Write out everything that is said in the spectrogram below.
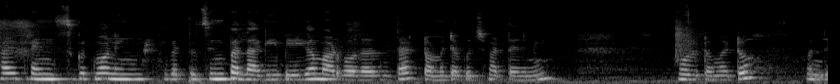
ಹಾಯ್ ಫ್ರೆಂಡ್ಸ್ ಗುಡ್ ಮಾರ್ನಿಂಗ್ ಇವತ್ತು ಸಿಂಪಲ್ಲಾಗಿ ಬೇಗ ಮಾಡ್ಬೋದಾದಂಥ ಟೊಮೆಟೊ ಗೊಜ್ಜು ಮಾಡ್ತಾಯಿದ್ದೀನಿ ಮೂರು ಟೊಮೆಟೊ, ಒಂದು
